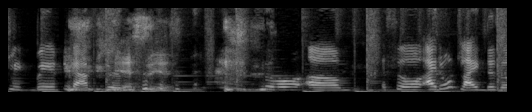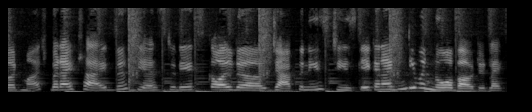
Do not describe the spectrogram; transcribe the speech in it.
clickbait caption. Yes, yes. so um so i don't like dessert much but i tried this yesterday it's called uh, japanese cheesecake and i didn't even know about it like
